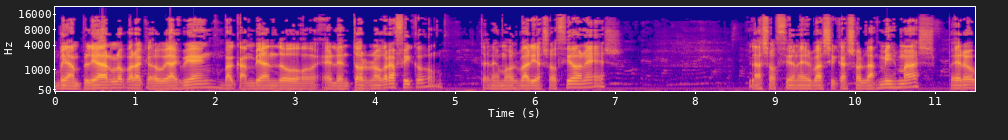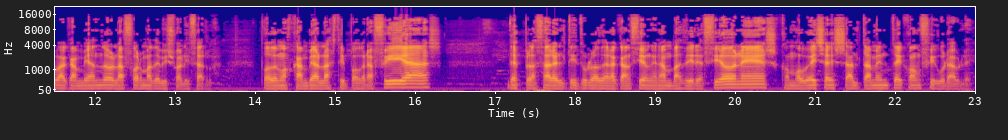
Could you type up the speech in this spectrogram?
Voy a ampliarlo para que lo veáis bien. Va cambiando el entorno gráfico. Tenemos varias opciones. Las opciones básicas son las mismas, pero va cambiando la forma de visualizarla. Podemos cambiar las tipografías, desplazar el título de la canción en ambas direcciones. Como veis es altamente configurable.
